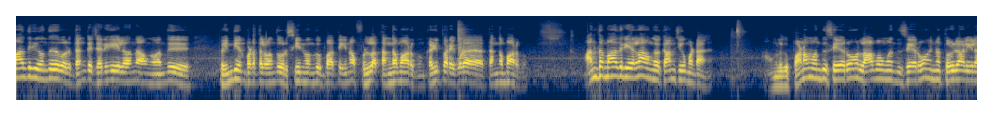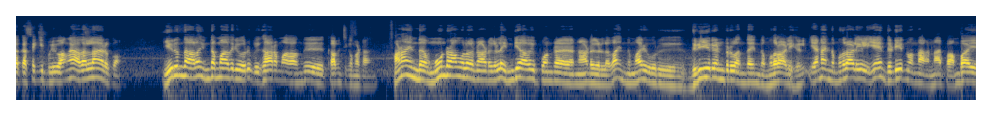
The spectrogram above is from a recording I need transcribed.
மாதிரி வந்து ஒரு தங்க சரிகையில் வந்து அவங்க வந்து இப்போ இந்தியன் படத்தில் வந்து ஒரு சீன் வந்து பார்த்தீங்கன்னா ஃபுல்லாக தங்கமாக இருக்கும். கழிப்பறை கூட தங்கமாக இருக்கும். அந்த மாதிரியெல்லாம் அவங்க காமிச்சிக்க மாட்டாங்க. அவங்களுக்கு பணம் வந்து சேரும் லாபம் வந்து சேரும் இன்னும் தொழிலாளிகளை கசக்கி புழிவாங்க அதெல்லாம் இருக்கும். இருந்தாலும் இந்த மாதிரி ஒரு விகாரமாக வந்து காமிச்சிக்க மாட்டாங்க. ஆனால் இந்த மூன்றாம் உலக நாடுகளில் இந்தியாவை போன்ற நாடுகளில் தான் இந்த மாதிரி ஒரு திடீரென்று வந்த இந்த முதலாளிகள். ஏன்னா இந்த முதலாளிகள் ஏன் திடீர்னு வந்தாங்கன்னா இப்போ அம்பாய்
